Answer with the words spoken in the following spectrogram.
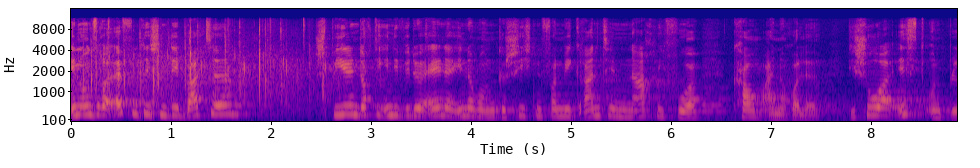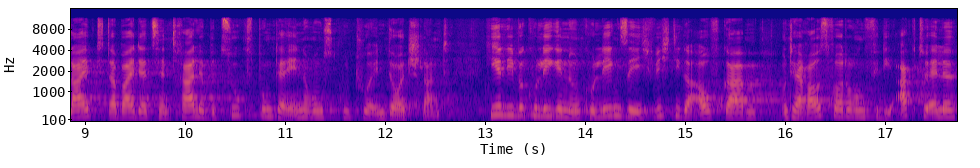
In unserer öffentlichen Debatte spielen doch die individuellen Erinnerungen und Geschichten von Migrantinnen nach wie vor kaum eine Rolle. Die Shoah ist und bleibt dabei der zentrale Bezugspunkt der Erinnerungskultur in Deutschland. Hier, liebe Kolleginnen und Kollegen, sehe ich wichtige Aufgaben und Herausforderungen für die aktuelle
